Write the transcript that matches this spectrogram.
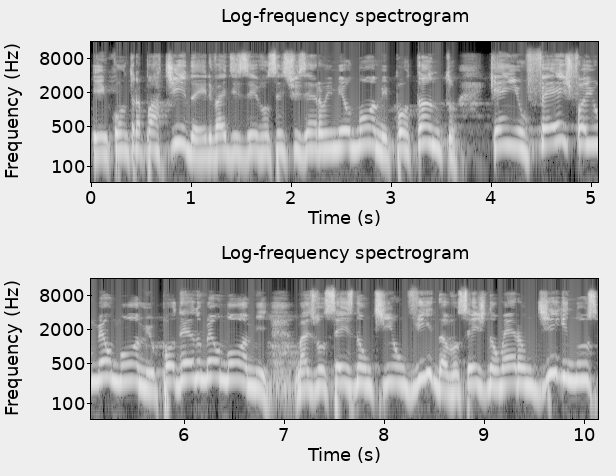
E em contrapartida, ele vai dizer: Vocês fizeram em meu nome, portanto, quem o fez foi o meu nome, o poder do meu nome, mas vocês não tinham vida, vocês não eram dignos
